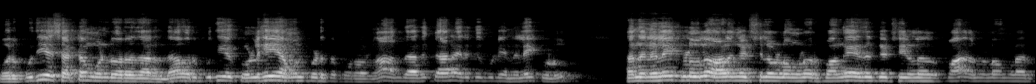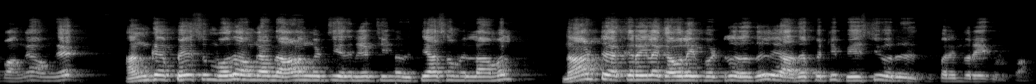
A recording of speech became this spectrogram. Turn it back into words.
ஒரு புதிய சட்டம் கொண்டு வர்றதா இருந்தா ஒரு புதிய கொள்கையை அமல்படுத்த போறோம்னா அந்த அதுக்கான இருக்கக்கூடிய நிலைக்குழு அந்த நிலைக்குழுவுல ஆளுங்கட்சியில உள்ளவங்களும் இருப்பாங்க எதிர்கட்சியில இருப்பா- உள்ளவங்களும் இருப்பாங்க. அவங்க அங்க பேசும்போது அவங்க அந்த ஆளுங்கட்சி எதிர்கட்சின்னு வித்தியாசம் இல்லாமல் நாட்டு அக்கறையில கவலைப்பட்டுறது அதை பற்றி பேசி ஒரு பரிந்துரையை கொடுப்பாங்க.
